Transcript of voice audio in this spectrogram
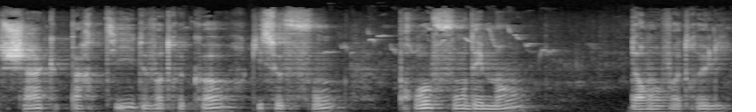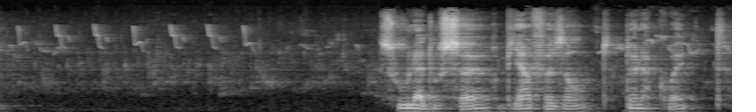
Chaque partie de votre corps qui se fond profondément dans votre lit, sous la douceur bienfaisante de la couette.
